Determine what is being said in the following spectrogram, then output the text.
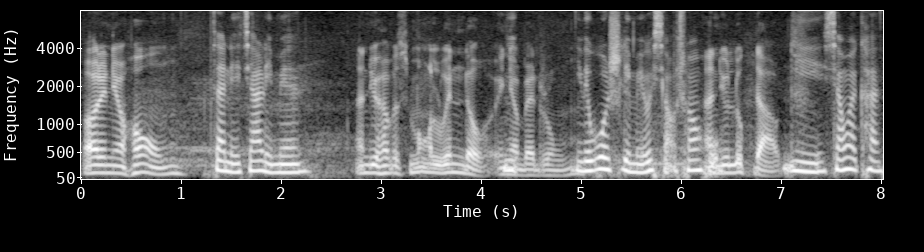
are in your home 在你家里面，and you have a small window in your bedroom 你的卧室里面有小窗户 and，you looked out 你向外看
